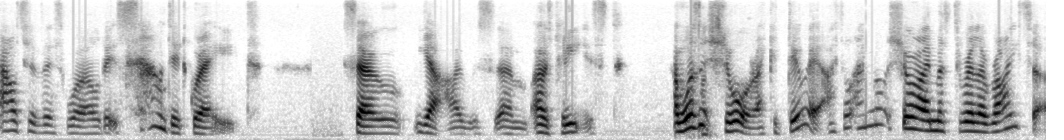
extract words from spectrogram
out of this world. It sounded great. So yeah, I was um, I was pleased. I wasn't sure I could do it. I thought I'm not sure I'm a thriller writer.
